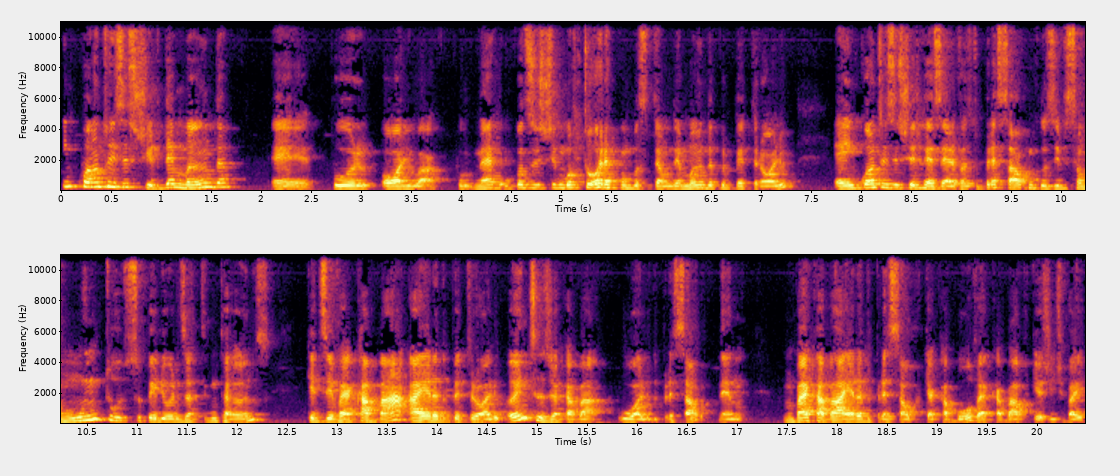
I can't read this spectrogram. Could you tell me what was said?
enquanto existir demanda é, por óleo, a, por, né, enquanto existir motor a combustão, demanda por petróleo, é, enquanto existir reservas do pré-sal, que inclusive são muito superiores a 30 anos, quer dizer, vai acabar a era do petróleo antes de acabar o óleo do pré-sal, né? Não, não vai acabar a era do pré-sal porque acabou, vai acabar porque a gente vai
